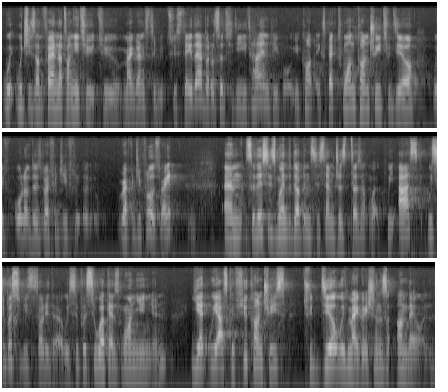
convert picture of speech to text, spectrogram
which is unfair not only to, to migrants to, to, stay there, but also to the Italian people. You can't expect one country to deal with all of those refugee, uh, refugee flows, right? Mm. Um, so this is when the Dublin system just doesn't work. We ask, we're supposed to be solidar, we're supposed to work as one union, yet we ask a few countries to deal with migrations on their own.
